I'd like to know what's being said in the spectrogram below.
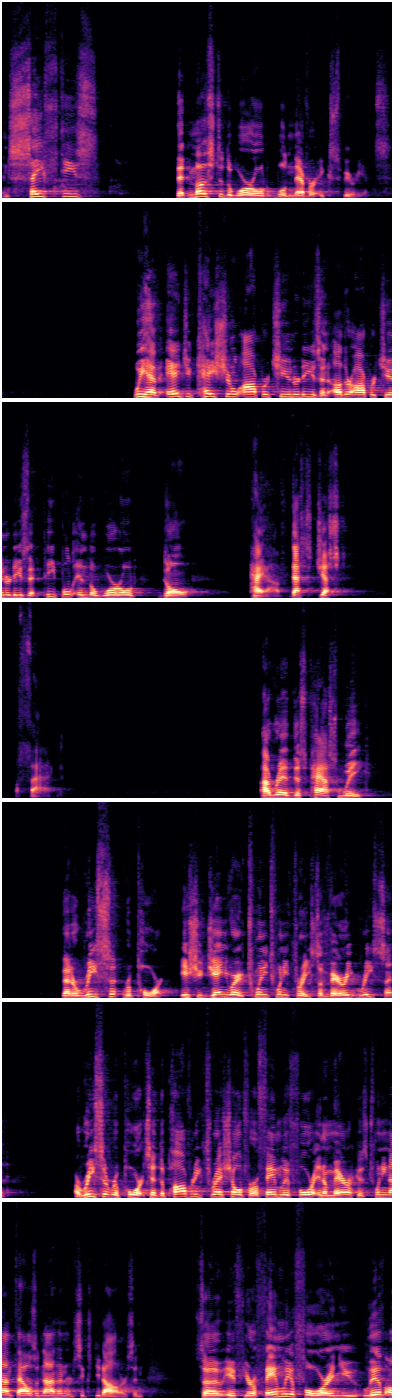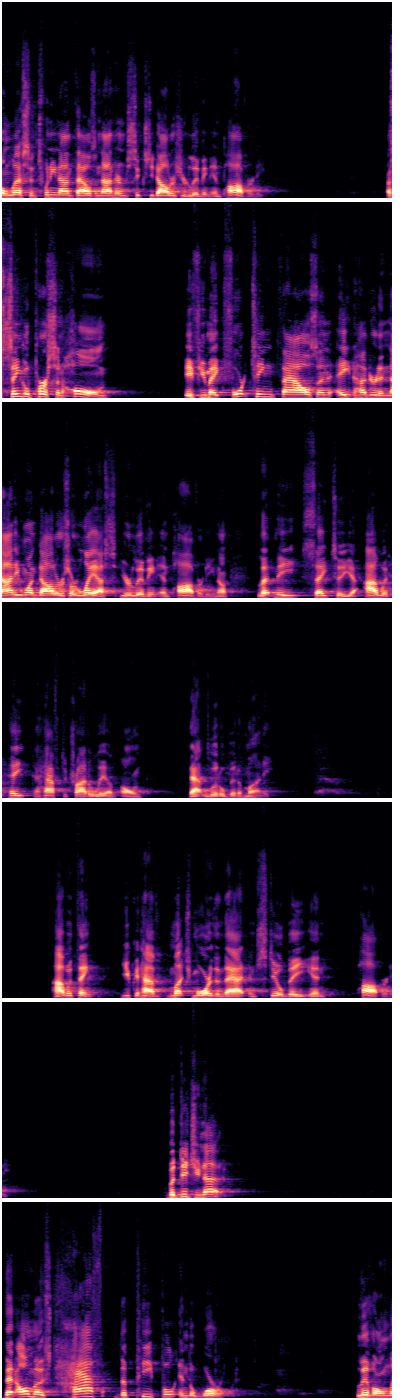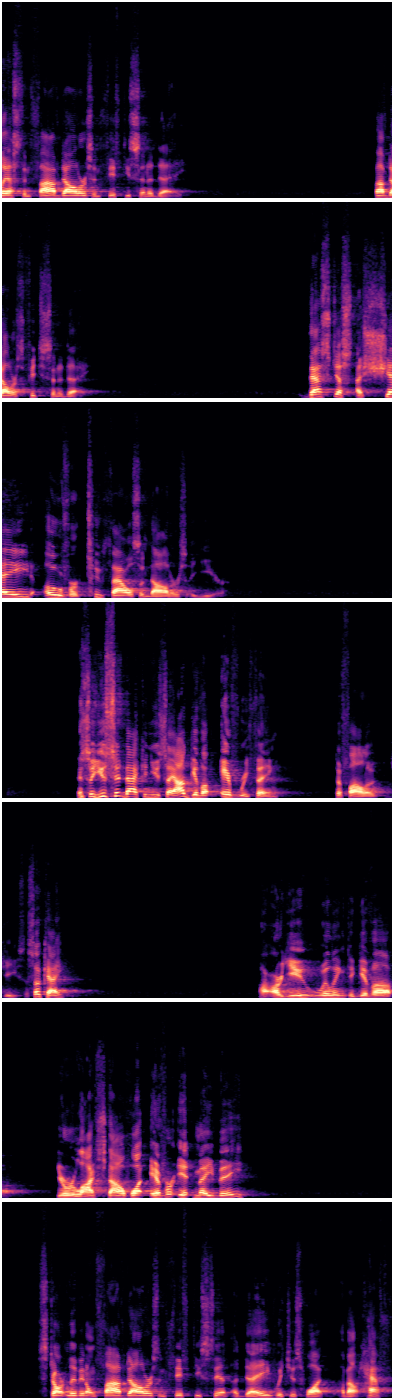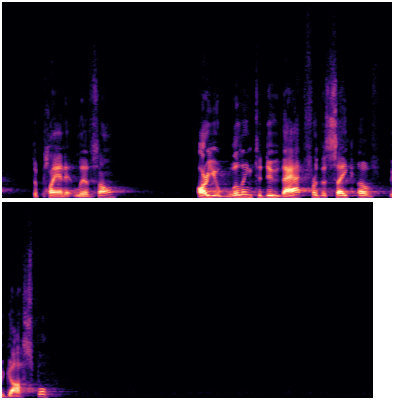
and safeties that most of the world will never experience. We have educational opportunities and other opportunities that people in the world don't have. That's just a fact. I read this past week that a recent report issued January 2023, so very recent, a recent report said the poverty threshold for a family of four in America is $29,960. And so if you're a family of four and you live on less than $29,960, you're living in poverty. A single person home, if you make $14,891 or less, you're living in poverty. Now, let me say to you, I would hate to have to try to live on that little bit of money. I would think you could have much more than that and still be in poverty. But did you know that almost half the people in the world live on less than $5.50 a day? $5.50 a day. That's just a shade over $2,000 a year. And so you sit back and you say, I'll give up everything to follow Jesus. Okay. Are you willing to give up your lifestyle, whatever it may be? Start living on $5.50 a day, which is what about half the planet lives on? Are you willing to do that for the sake of the gospel?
